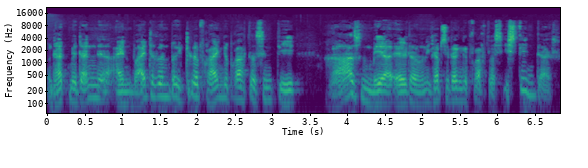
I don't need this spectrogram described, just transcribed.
Und hat mir dann einen weiteren Begriff reingebracht, das sind die Rasenmähereltern. Und ich habe sie dann gefragt, was ist denn das?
